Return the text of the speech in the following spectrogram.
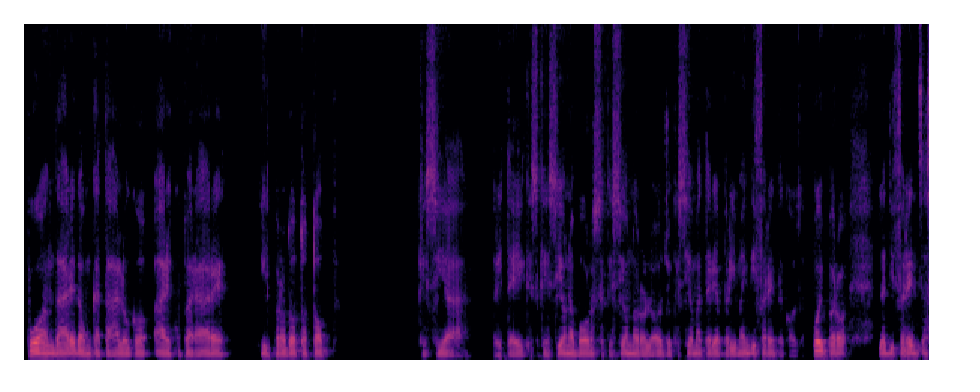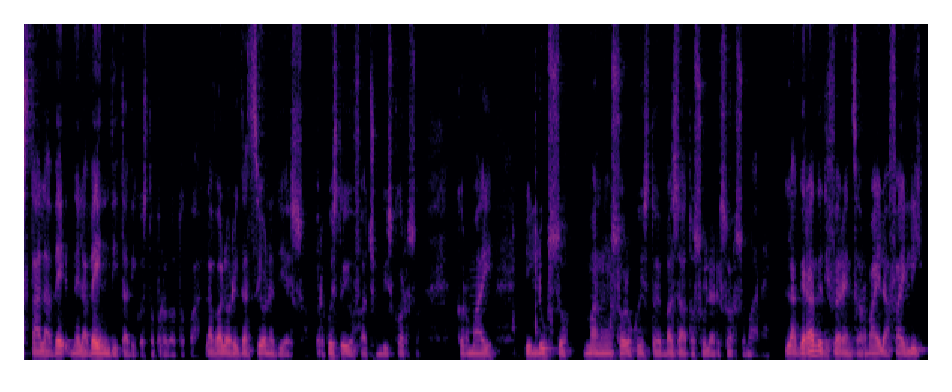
può andare da un catalogo a recuperare il prodotto top che sia retail, che sia una borsa, che sia un orologio, che sia materia prima, indifferente cosa. Poi però la differenza sta ve nella vendita di questo prodotto qua, la valorizzazione di esso. Per questo io faccio un discorso che ormai il lusso, ma non solo questo, è basato sulle risorse umane. La grande differenza ormai la fai lì.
